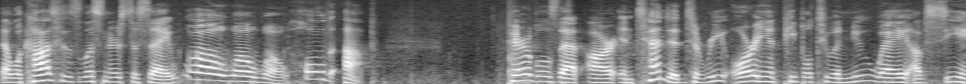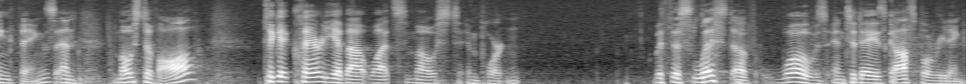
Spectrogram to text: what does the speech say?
that will cause his listeners to say, Whoa, whoa, whoa, hold up. Parables that are intended to reorient people to a new way of seeing things, and most of all, to get clarity about what's most important. With this list of woes in today's gospel reading,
